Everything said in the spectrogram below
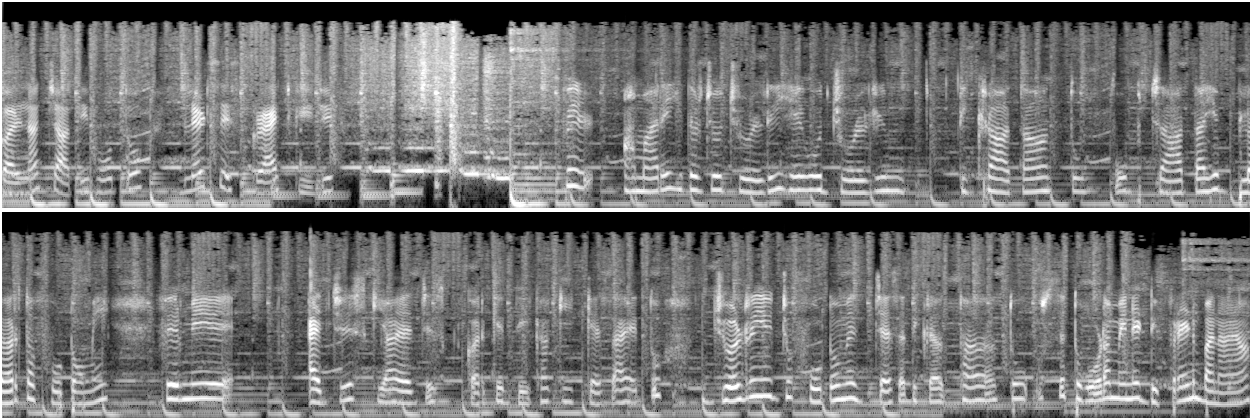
करना चाहते हो तो ब्लेड से स्क्रैच कीजिए। फिर हमारे इधर जो ज्वेलरी है, वो ज्वेलरी दिख रहा था तो वो ज़्यादा ही ब्लर था फ़ोटो में। फिर मैं एडजस्ट किया, एडजस्ट करके देखा कि कैसा है। तो ज्वेलरी जो फ़ोटो में जैसा दिख रहा था तो उससे थोड़ा मैंने डिफरेंट बनाया।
